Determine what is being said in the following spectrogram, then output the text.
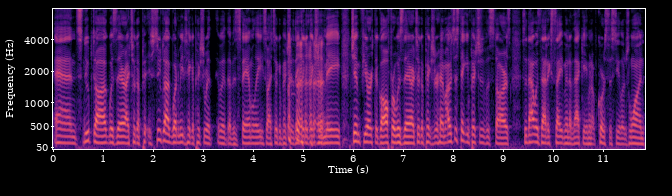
And Snoop Dogg was there. I took a Snoop Dogg wanted me to take a picture with, with of his family, so I took a picture. They took a picture of me. Jim Furyk, the golfer, was there. I took a picture of him. I was just taking pictures with the stars. So that was that excitement of that game, and of course the Steelers won.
